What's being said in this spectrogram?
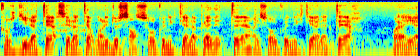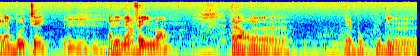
quand je dis la Terre, c'est la Terre dans les deux sens, se reconnecter à la planète Terre et se reconnecter à la Terre, voilà, et à la beauté, mmh. à l'émerveillement. Alors, il euh, y a beaucoup de,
